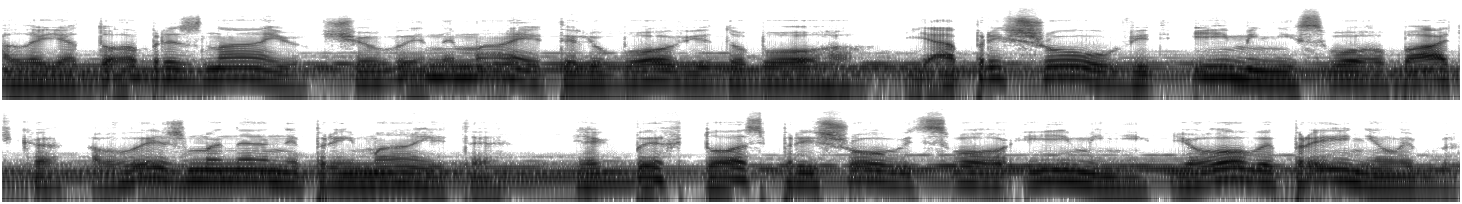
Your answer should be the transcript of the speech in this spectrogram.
але я добре знаю, що ви не маєте любові до Бога. Я прийшов від імені свого батька, а ви ж мене не приймаєте. Якби хтось прийшов від свого імені, його ви прийняли б.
